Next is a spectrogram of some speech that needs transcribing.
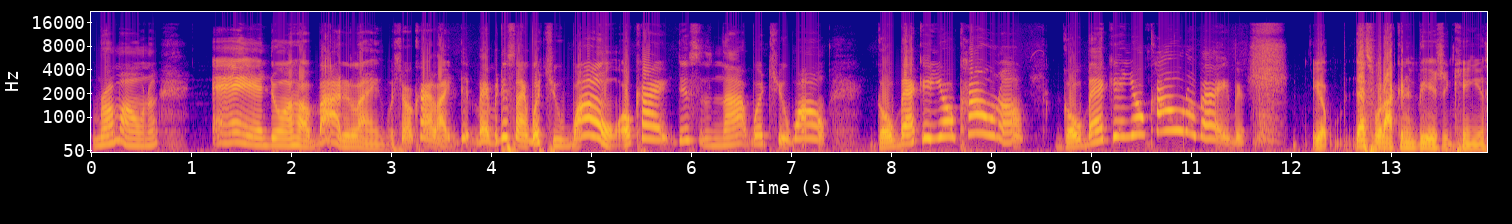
Ramona, and doing her body language. Okay, like, baby, this ain't what you want. Okay, this is not what you want. Go back in your corner. Go back in your corner, baby. Yep, that's what I can envision Kenya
